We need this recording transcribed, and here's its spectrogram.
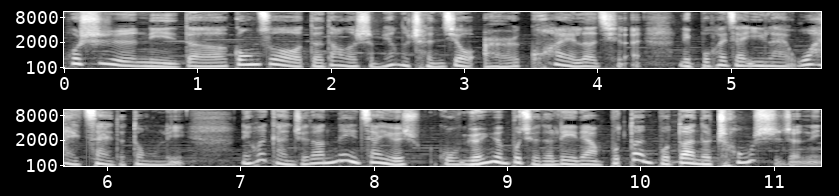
或是你的工作得到了什么样的成就而快乐起来。你不会再依赖外在的动力，你会感觉到内在有股源源不绝的力量，不断不断的充实着你。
